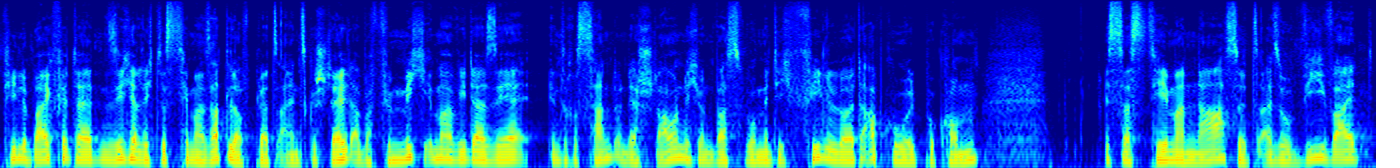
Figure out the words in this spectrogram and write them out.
viele Bikefitter hätten sicherlich das Thema Sattel auf Platz 1 gestellt, aber für mich immer wieder sehr interessant und erstaunlich und was, womit ich viele Leute abgeholt bekomme, ist das Thema Nachsitz. Also wie weit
